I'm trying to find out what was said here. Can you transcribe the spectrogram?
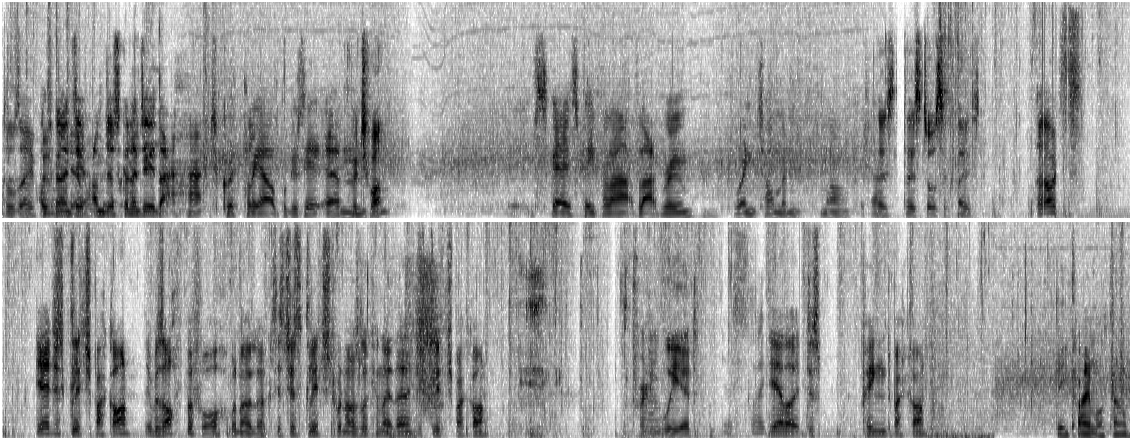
Doors open. I was gonna be do. careful. I'm just gonna do that hatch quickly out because it um Which one? it scares people out of that room when Tom and Mark are. Those those doors are closed. Oh, it's. Yeah, it just glitched back on. It was off before when I looked. It's just glitched when I was looking like that. It just glitched back on. Pretty weird. Just like Yeah, like just pinged back on. D Claymore's down.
